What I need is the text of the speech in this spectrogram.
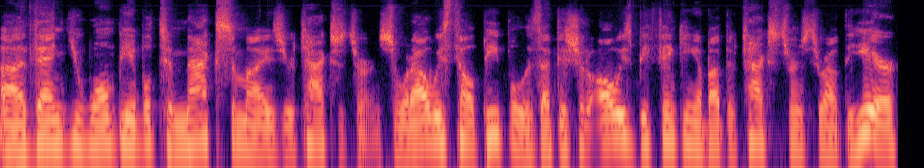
uh, then you won't be able to maximize your tax return. So, what I always tell people is that they should always be thinking about their tax returns throughout the year.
